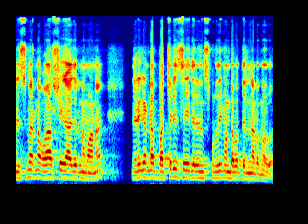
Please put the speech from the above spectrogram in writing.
അനുസ്മരണ വാർഷികാചരണമാണ് നെടുങ്കണ്ടം പച്ചടി ശ്രീധരൻ സ്മൃതി മണ്ഡപത്തിൽ നടന്നത്.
